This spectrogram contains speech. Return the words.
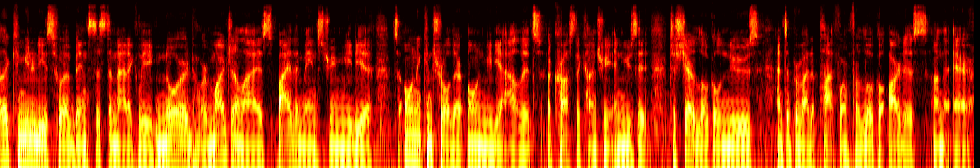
other communities who have been systematically ignored or marginalized by the mainstream media to own and control their own media outlets across the country and use it to share local news and to provide a platform for local artists on the air.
